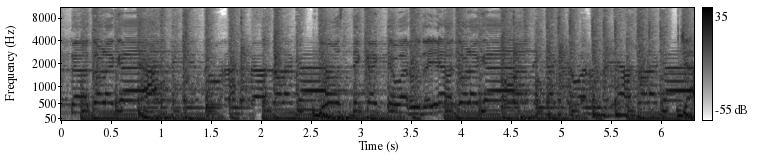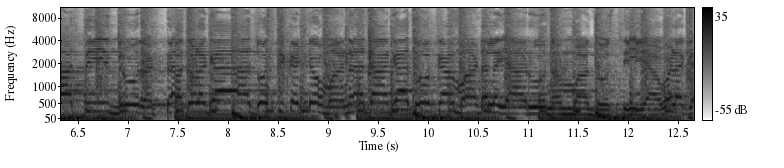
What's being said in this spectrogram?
ರಕ್ತದೊಳಗ ದೋಸ್ತಿ ಕಟ್ಟವ ಹೃದಯದೊಳಗ. ಜಾತಿ ಇದ್ರು ರಕ್ತದೊಳಗ ದೋಸ್ತಿ ಕಟ್ಟೋ ಮನದಾಗ. ದೋಖ ಮಾಡಲ ಯಾರು ನಮ್ಮ ದೋಸ್ತಿಯ ಒಳಗ.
